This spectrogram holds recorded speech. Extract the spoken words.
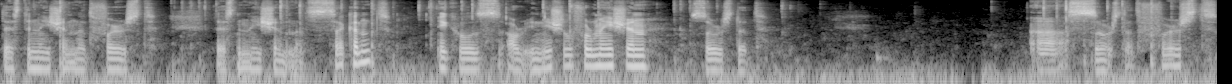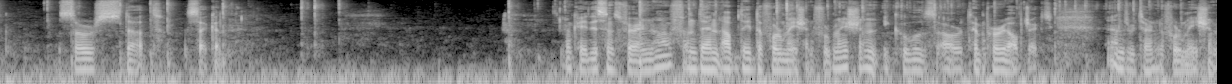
destination at first, destination at second, equals our initial formation source that uh, source that first source that second Okay, this seems fair enough. And then update the formation. Formation equals our temporary object. And return the formation.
